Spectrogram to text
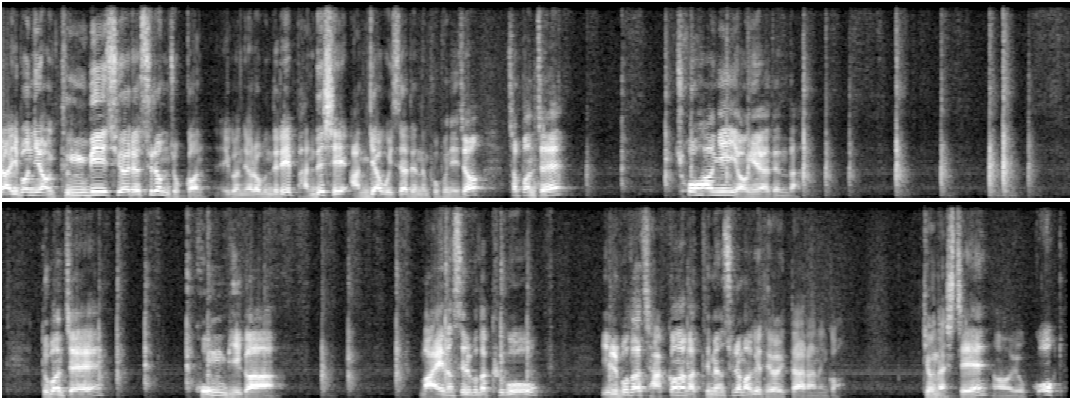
자, 이번 유형 등비 수열의 수렴 조건. 이건 여러분들이 반드시 암기하고 있어야 되는 부분이죠. 첫 번째, 초항이 0이어야 된다. 두 번째, 공비가 마이너스 1보다 크고 1보다 작거나 같으면 수렴하게 되어 있다라는 거. 기억나시지? 어, 이거 꼭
